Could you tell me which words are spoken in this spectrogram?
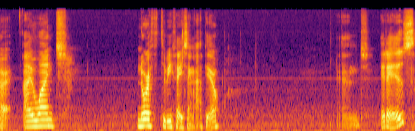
Alright. I want north to be facing Matthew. And it is.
